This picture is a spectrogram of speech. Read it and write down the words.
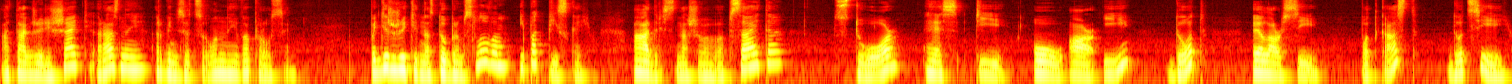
а также решать разные организационные вопросы. Поддержите нас добрым словом и подпиской. Адрес нашего веб-сайта store, s t o r -E, lrcpodcast.ca.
